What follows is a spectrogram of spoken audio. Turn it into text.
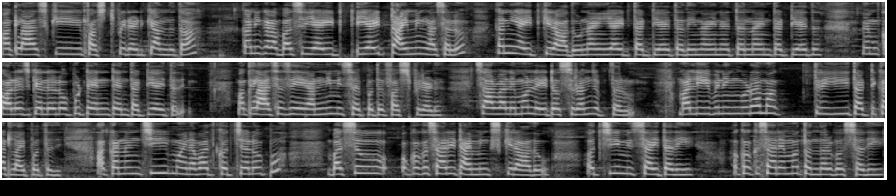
మా క్లాస్కి ఫస్ట్ పీరియడ్కి అందుతా. కానీ ఇక్కడ బస్సు ఎయిట్ ఎయిట్ టైమింగ్ అసలు. కానీ ఎయిట్కి రాదు. నైన్ ఎయిట్ థర్టీ అవుతుంది నైన్ అవుతుంది నైన్ థర్టీ అవుతుంది మేము కాలేజ్కి వెళ్ళేలోపు టెన్ టెన్ థర్టీ అవుతుంది మా క్లాసెస్ అన్నీ మిస్ అయిపోతాయి ఫస్ట్ పీరియడ్. సార్ వాళ్ళేమో లేట్ వస్తారని చెప్తారు. మళ్ళీ ఈవినింగ్ కూడా మాకు త్రీ థర్టీకి అట్లా అయిపోతుంది. అక్కడ నుంచి మొయినాబాద్కి వచ్చేలోపు బస్సు ఒక్కొక్కసారి టైమింగ్స్కి రాదు. వచ్చి మిస్ అవుతుంది ఒక్కొక్కసారి ఏమో తొందరగా వస్తుంది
